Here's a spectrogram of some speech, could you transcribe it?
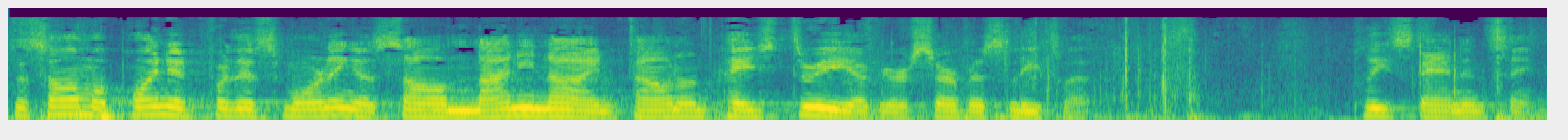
The psalm appointed for this morning is Psalm 99, found on page 3 of your service leaflet. Please stand and sing.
